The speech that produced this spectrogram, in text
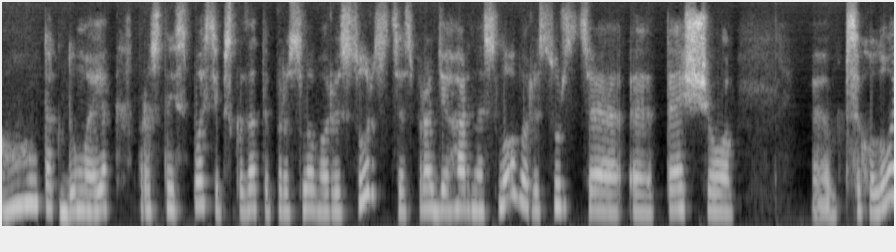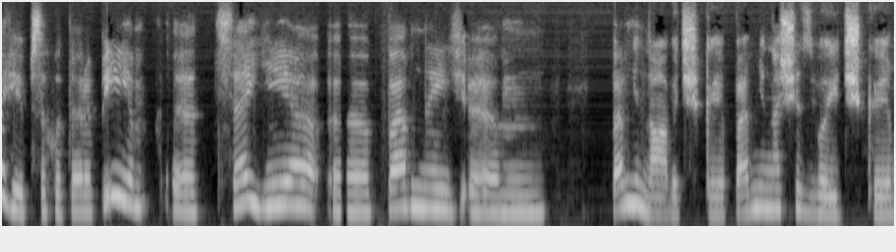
О, так думаю, як в простий спосіб сказати про слово ресурс, це справді гарне слово. Ресурс це е, те, що е, психології, психотерапії е, це є е, певний, ем, певні навички, певні наші звички,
